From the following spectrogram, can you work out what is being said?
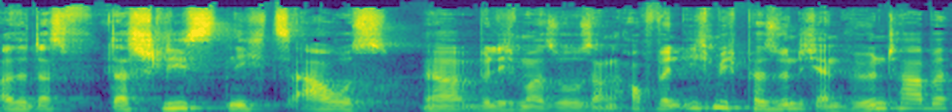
Also das, das schließt nichts aus, ja, will ich mal so sagen. Auch wenn ich mich persönlich entwöhnt habe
